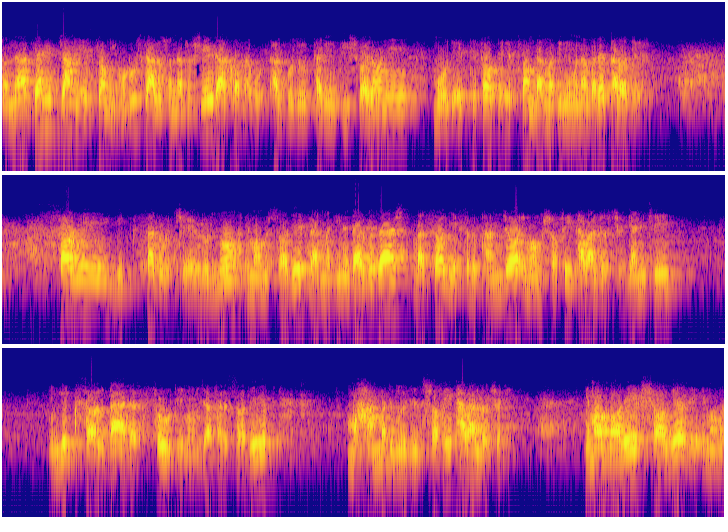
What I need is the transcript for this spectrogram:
سنت یعنی جمع اسلامی. اون روز که اهل سنت و شیعه در کار نبود از بزرگترین پیشوایان مورد اتفاق اسلام در مدینه منوره قرار گرفت. سال 149 امام صادق در مدینه درگذشت و سال 150 امام شافعی تولد شد. یعنی چه؟ یک سال بعد از فوت امام جعفر صادق محمد بن شافعی تولد شده. امام مالک شاگرد امام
